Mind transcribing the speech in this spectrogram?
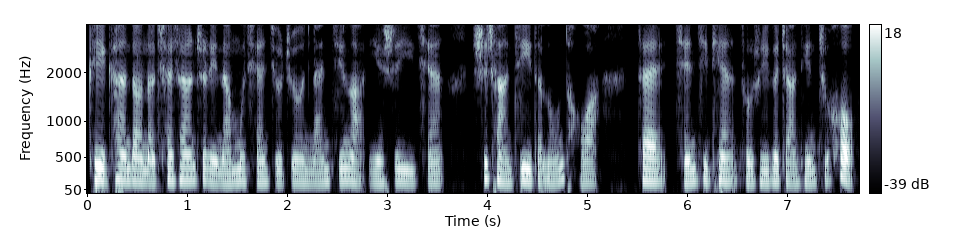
可以看到呢，券商这里呢，目前就只有南京啊，也是以前市场记忆的龙头啊，在前几天走出一个涨停之后，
